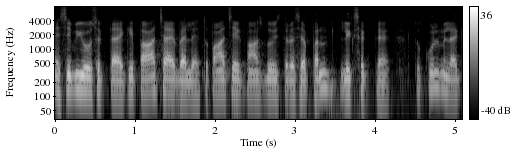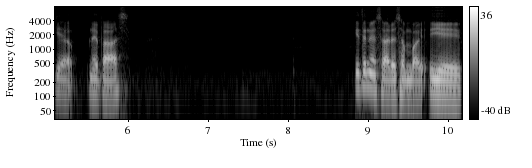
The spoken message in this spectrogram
ऐसे भी हो सकता है कि पाँच आए पहले तो पाँच एक, पाँच दो इस तरह से अपन लिख सकते हैं। तो कुल मिला के अपने पास इतने सारे संभव, ये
